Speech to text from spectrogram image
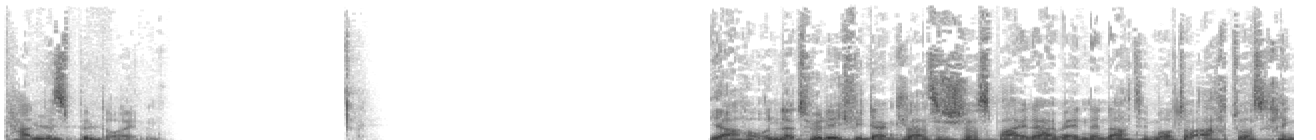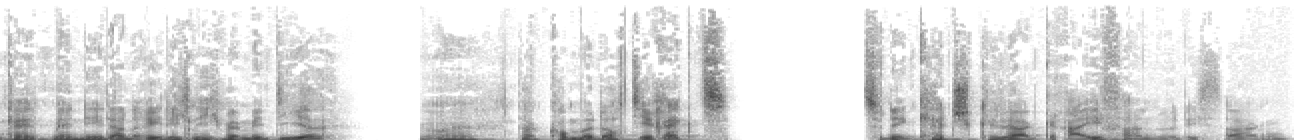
Kann mhm. es bedeuten. Ja, und natürlich wieder ein klassischer Spider am Ende nach dem Motto, ach, du hast kein Geld mehr, nee, dann rede ich nicht mehr mit dir. Äh, da kommen wir doch direkt zu den Catchkiller-Greifern, würde ich sagen.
